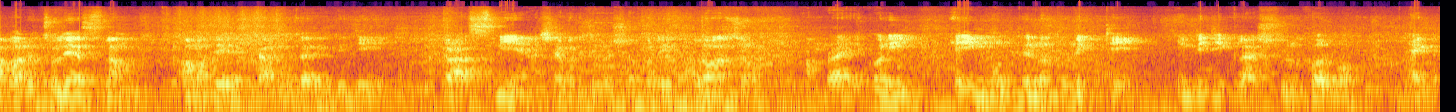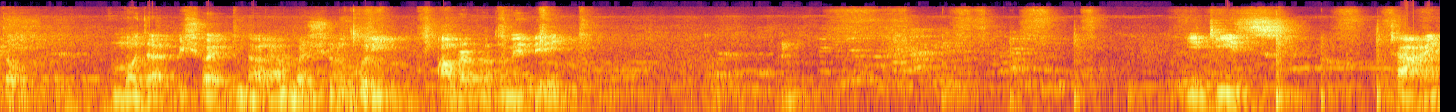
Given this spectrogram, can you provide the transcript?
আবারও চলে আসলাম আমাদের মজার ইংরেজি ক্লাস নিয়ে। আশা করি তোমরা সকলেই ভালো আছো। আমরা এখনই এই মুহূর্তে নতুন একটি ইংরেজি ক্লাস শুরু করব। একদম মজার বিষয়। তাহলে আমরা শুরু করি। আমরা প্রথমে দিই। It is time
